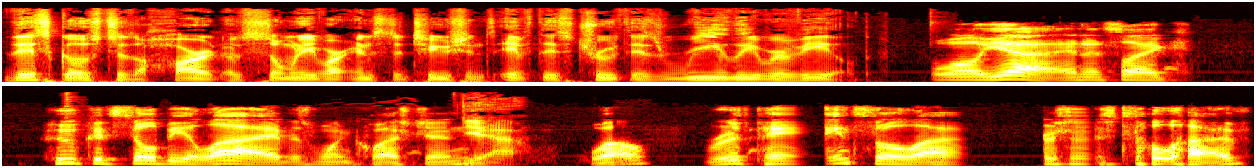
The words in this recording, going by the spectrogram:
this goes to the heart of so many of our institutions if this truth is really revealed. Well, yeah, and it's like, who could still be alive is one question. Yeah. Well, Ruth Paine's still alive. Person still alive.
